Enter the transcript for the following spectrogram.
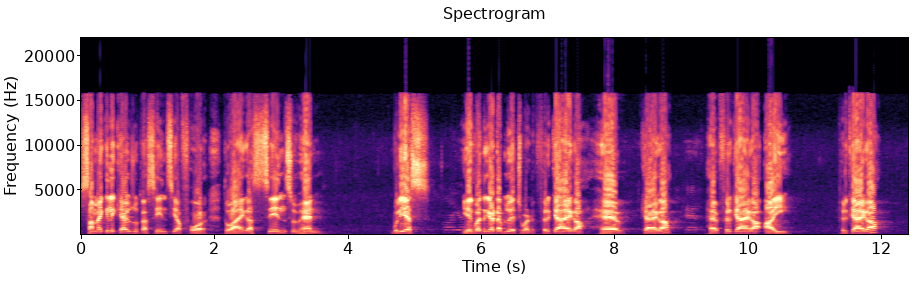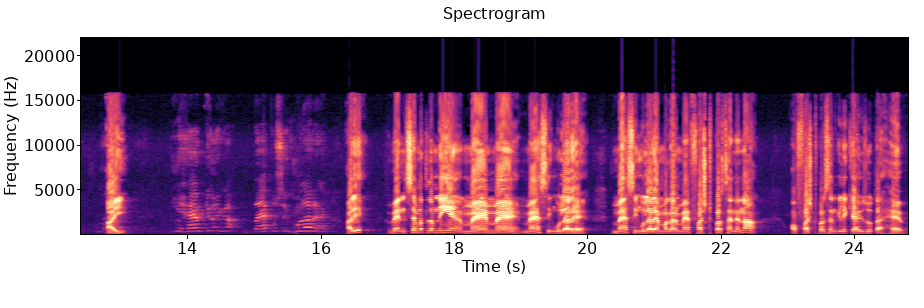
समय के लिए क्या यूज़ होता है? सिंस या फॉर तो आएगा सिंस वेन बोलिए यस ये बन गया डब्ल्यू एच वर्ड फिर क्या आएगा? हैव क्या आएगा? हैव फिर क्या आएगा? आई फिर क्या आएगा? आई ये क्यों आएगा? मैं तो है। अरे वेन से मतलब नहीं है। मैं मैं मैं सिंगुलर है। मैं सिंगुलर है मगर मैं फ़र्स्ट पर्सन है ना? और फ़र्स्ट पर्सन के लिए क्या यूज़ होता है? हैव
